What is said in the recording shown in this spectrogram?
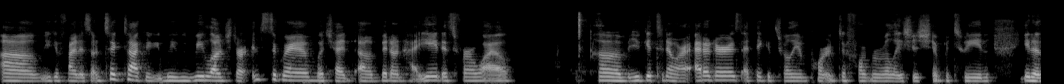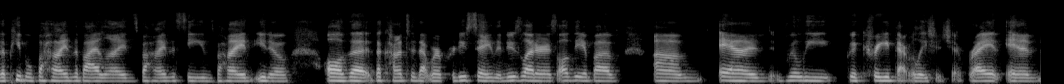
Um, you can find us on tiktok. We, we relaunched our Instagram, which had um, been on hiatus for a while. Um, you get to know our editors. I think it's really important to form a relationship between, you know, the people behind the bylines, behind the scenes, behind, you know, all the the content that we're producing, the newsletters, all the above, um, and really create that relationship, right? And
